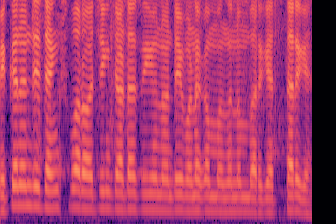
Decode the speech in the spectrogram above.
மிக்க நன்றி. தேங்க்ஸ் ஃபார் வாட்சிங் டாடா செய்யும் நன்றி வணக்கம். அந்த நம்பருக்கு தருங்க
